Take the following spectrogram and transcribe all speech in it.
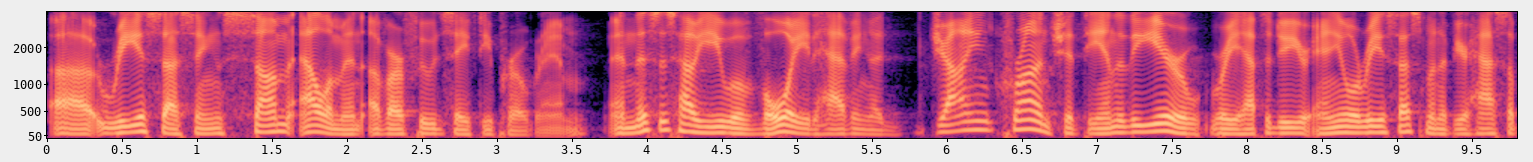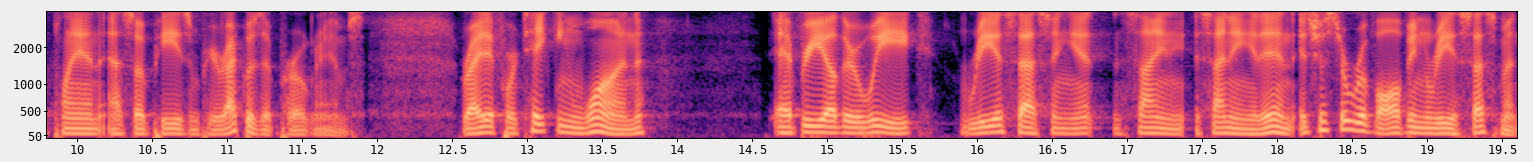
uh, reassessing some element of our food safety program. And this is how you avoid having a giant crunch at the end of the year where you have to do your annual reassessment of your HACCP plan, SOPs, and prerequisite programs, right? If we're taking one every other week, reassessing it and signing, signing it in, it's just a revolving reassessment.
